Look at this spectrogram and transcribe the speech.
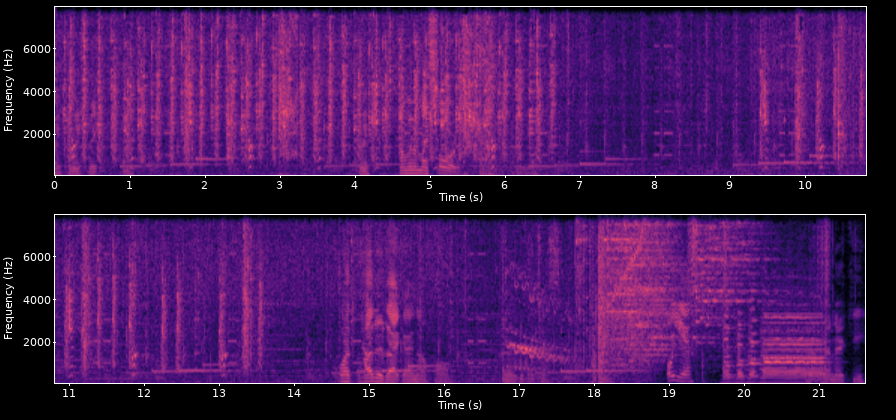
Here, come here, snake. Come here. Come here. Come into my sword. There you go. What? How did that guy not fall? I didn't get that chest. Oh yeah. Alright, anarchy.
